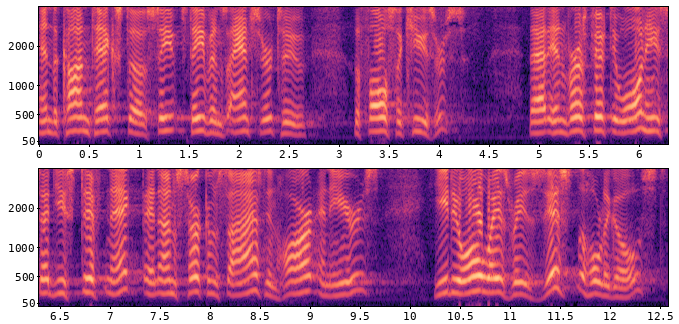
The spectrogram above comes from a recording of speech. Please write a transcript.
in the context of Stephen's answer to the false accusers, that in verse 51 he said, You stiff necked and uncircumcised in heart and ears, ye do always resist the Holy Ghost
